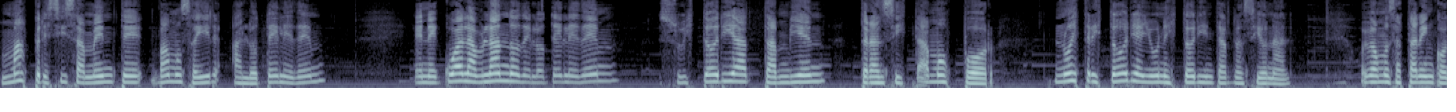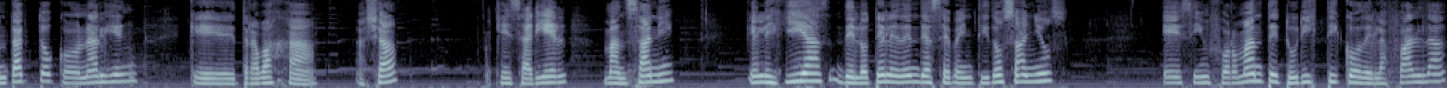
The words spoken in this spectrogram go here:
más precisamente vamos a ir al Hotel Edén, en el cual hablando del Hotel Edén, su historia también transitamos por nuestra historia y una historia internacional. Hoy vamos a estar en contacto con alguien que trabaja allá, que es Ariel Manzani. Él es guía del Hotel Edén de hace 22 años, es informante turístico de la falda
